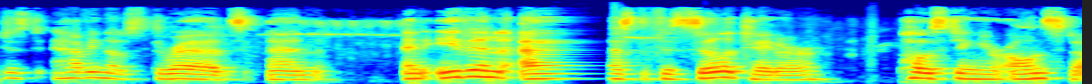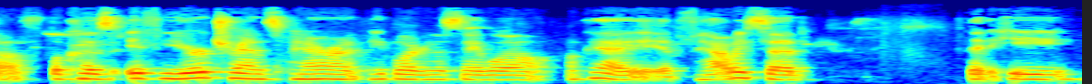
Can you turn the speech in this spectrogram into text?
just having those threads and and even as the facilitator, posting your own stuff. Because if you're transparent, people are gonna say, Well, okay, if Howie said that he,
